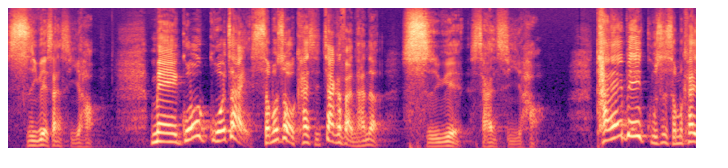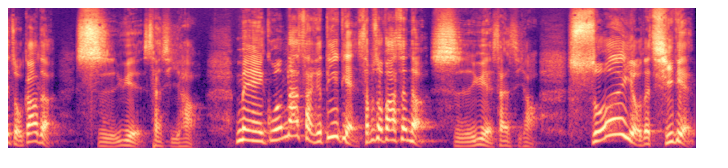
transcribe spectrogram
十月三十一号。美国国债什么时候开始价格反弹的？十月三十一号。台北股市什么开始走高的？十月三十一号。美国纳斯达克低点什么时候发生的？十月三十一号。所有的起点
